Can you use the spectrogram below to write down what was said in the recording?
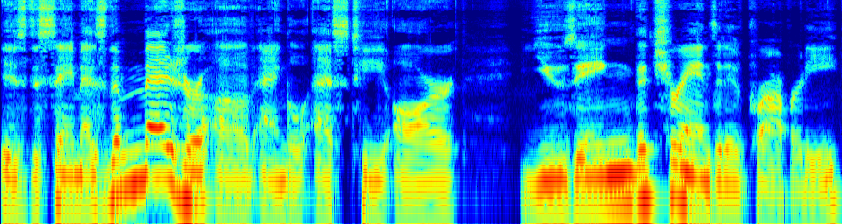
is the same as the measure of angle STR using the transitive property.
